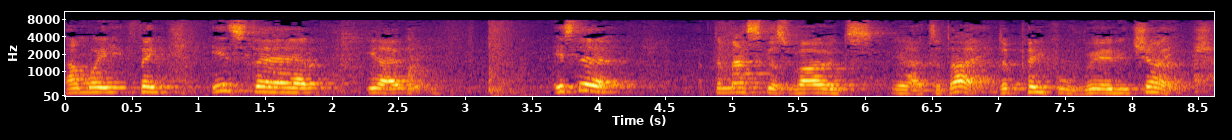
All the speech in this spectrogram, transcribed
And we think, is there, you know, is there Damascus roads, you know, today? Do people really change?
